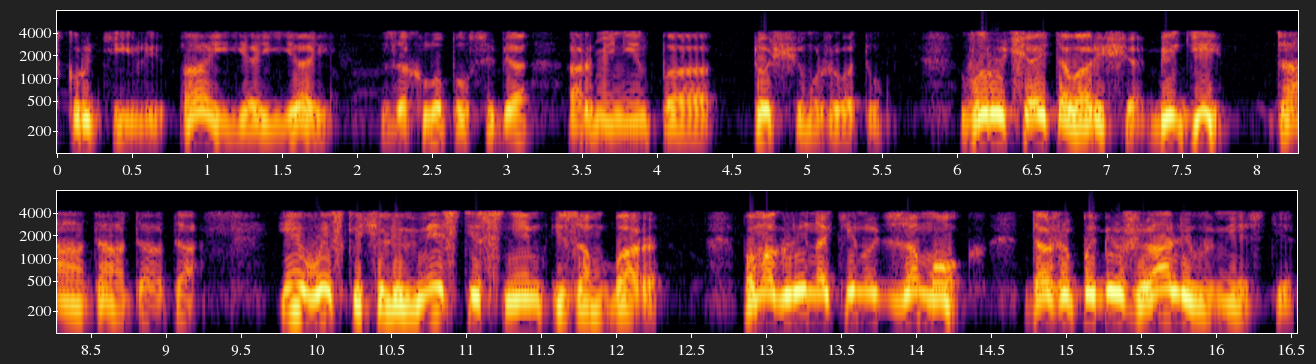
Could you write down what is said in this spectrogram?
скрутили. Ай-яй-яй, захлопал себя армянин по тощему животу. Выручай товарища, беги. Да, да, да, да и выскочили вместе с ним из амбара. Помогли накинуть замок, даже побежали вместе,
